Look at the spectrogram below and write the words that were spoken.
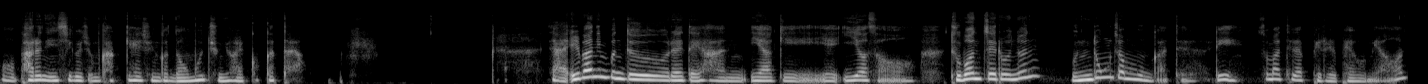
어, 바른 인식을 좀 갖게 해 주는 건 너무 중요할 것 같아요. 자, 일반인 분들에 대한 이야기에 이어서 두 번째로는 운동 전문가들이 소마 테라피를 배우면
